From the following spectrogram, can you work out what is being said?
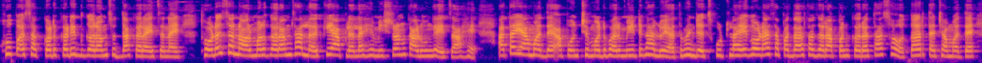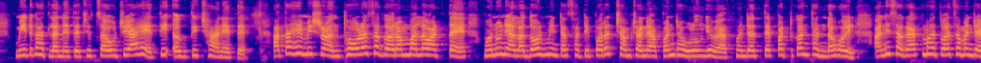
खूप असं कडकडीत गरमसुद्धा करायचं नाही. थोडंसं नॉर्मल गरम झालं की आपल्याला हे मिश्रण काढून घ्यायचं आहे. आता यामध्ये आपण चिमटभर मीठ घालूयात. म्हणजेच कुठलाही गोडाचा पदार्थ जर आपण करत असो तर त्याच्यामध्ये मीठ घातल्याने त्याची चव जी आहे ती अगदी छान येते. आता हे मिश्रण थोडंसं गरम मला वाटतंय म्हणून याला दोन मिनटासाठी परत चमच्याने आपण ढवळून घेऊयात. म्हणजे ते पटकन थंड होईल. आणि सगळ्यात महत्त्वाचं म्हणजे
